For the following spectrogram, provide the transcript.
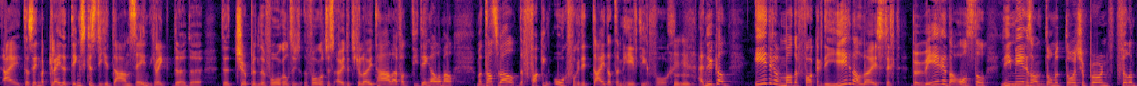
hij- dat zijn maar kleine dingetjes die gedaan zijn. Gelijk de, de, de chirpende vogeltjes, vogeltjes uit het geluid halen en van die dingen allemaal. Maar dat is wel de fucking oog voor detail dat hem heeft hiervoor. En nu kan iedere motherfucker die hier naar luistert beweren dat Hostel niet meer is dan een domme torture porn film.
